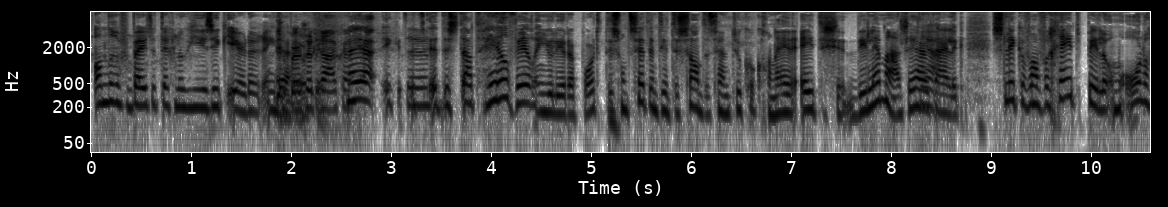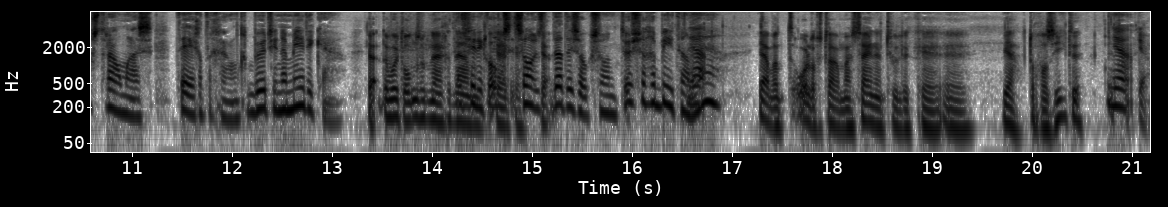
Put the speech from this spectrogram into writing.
andere verbeterde technologieën zie ik eerder ingeburgerd Ja, raken. Nou ja, ik, het, het- er staat heel veel in jullie rapport. Het is ontzettend interessant. Het zijn natuurlijk ook gewoon hele ethische dilemma's. Hè, Ja. uiteindelijk. Slikken van vergeetpillen om oorlogstrauma's tegen te gaan. Gebeurt in Amerika. Ja, er wordt onderzoek naar gedaan. Dat, vind ik ook, zo, ja. dat is ook zo'n tussengebied dan. Ja. Hè? ja, want oorlogstrauma's zijn natuurlijk eh, eh, ja, toch wel ziekte. Ja. Ja.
